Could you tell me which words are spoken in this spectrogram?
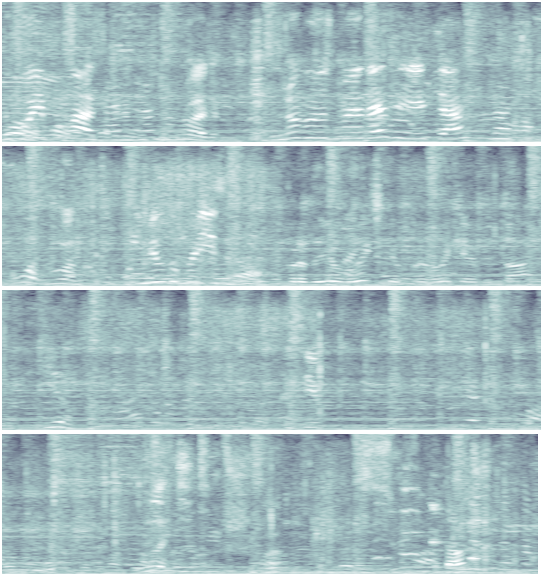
такої помазки на бутерброді. Зробили з майонезу яйця. От, вон. І мілко порізано. Передаю велике, велике вітання. Красиво.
